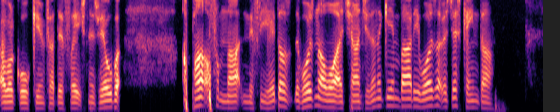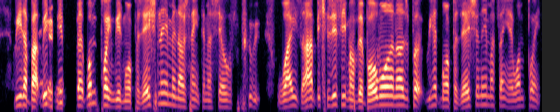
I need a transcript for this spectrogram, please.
Our goal came for deflection as well, but apart from that and the free headers, there wasn't a lot of chances in the game, Barry, was it? It was just kind of. We had a bit. We, we, at one point we had more possession than him, and I was thinking to myself, "Why is that?" Because they seem to have the ball more than us, but we had more possession than him. I think at one point.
